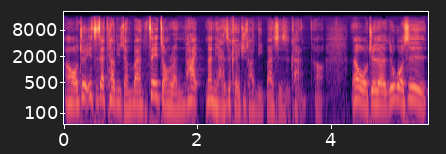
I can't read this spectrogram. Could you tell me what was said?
然后我就一直在跳级转班。这种人，他那你还是可以去团体班试试看啊。那我觉得，如果是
